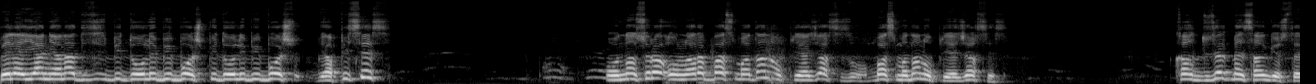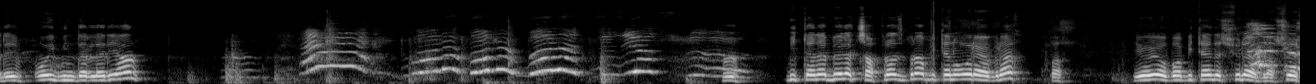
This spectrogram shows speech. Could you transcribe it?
Böyle yan yana diziz bir dolu bir boş bir dolu bir boş yapıyorsunuz. Ondan sonra onlara basmadan hoplayacaksınız. Basmadan hoplayacaksınız. Kalk düzelt ben sana göstereyim. O minderleri al. Hı. Bir tane böyle çapraz bırak, bir tane oraya bırak. Bak. Yo yo bak bir tane de şuraya bırak. Şuraya.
